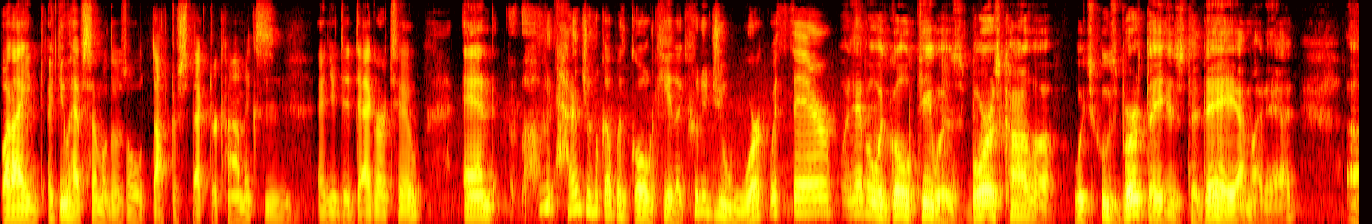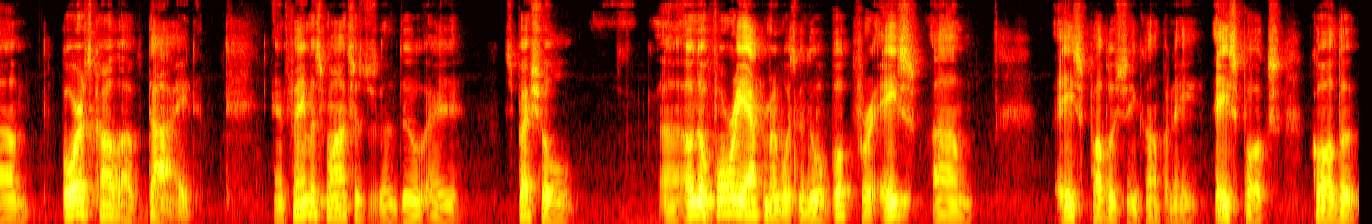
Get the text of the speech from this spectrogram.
but I, I do have some of those old Dr. Spektor comics, mm-hmm. and you did Dagger too. And who, how did you hook up with Gold Key? Like, who did you work with there? What happened with Gold Key was Boris Karloff, which whose birthday is today, I might add. Um, Boris Karloff died, and Famous Monsters was going to do a special. Uh, oh no, Forry Ackerman was going to do a book for Ace um, Ace Publishing Company, Ace Books, called The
